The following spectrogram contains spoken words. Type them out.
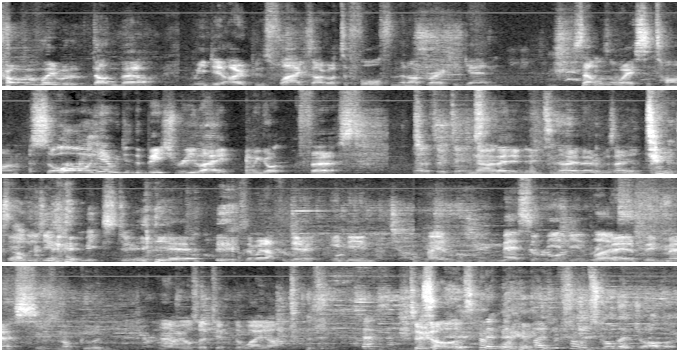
probably would have done better. We did opens flags, I got to fourth, and then I broke again. So that was a waste of time. So, oh yeah, we did the beach relay, and we got first. Out of two teams. No, they didn't need to know that it was only two teams. The other team was mixed too. yeah. Then went out for dinner, Indian. Made a mess of the Indian place. We made a big mess. It was not good. And we also tipped the waiter. Two dollars. Imagine if someone stole that Java.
